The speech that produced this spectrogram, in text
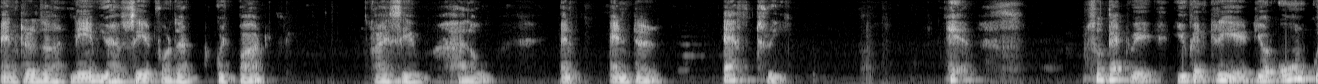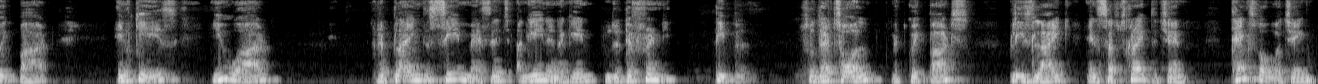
Enter the name you have saved for that quick part. I save hello and enter F3 here. So that way you can create your own quick part in case you are replying the same message again and again to the different people. So that's all with quick parts. Please like and subscribe the channel. Thanks for watching.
